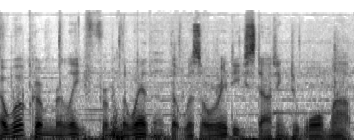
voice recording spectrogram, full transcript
a welcome relief from the weather that was already starting to warm up.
